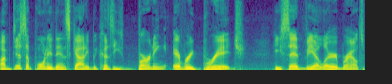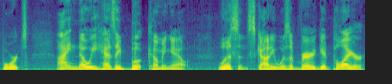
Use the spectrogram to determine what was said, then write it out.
I'm disappointed in Scottie because he's burning every bridge, he said via Larry Brown Sports. I know he has a book coming out. Listen, Scottie was a very good player.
